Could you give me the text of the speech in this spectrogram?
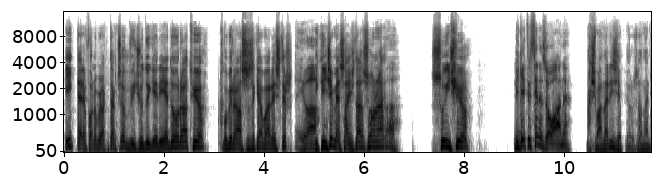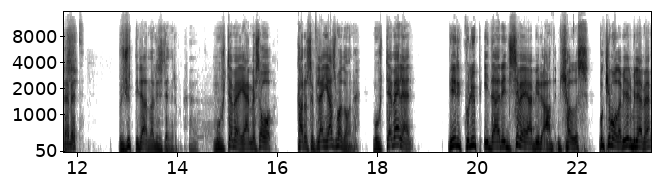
İlk telefonu bıraktıktan sonra vücudu geriye doğru atıyor. Bu bir rahatsızlık emaresidir. Eyvah. İkinci mesajdan sonra Ah. su içiyor. Bir getirsenize o anı. Bak şimdi analiz yapıyoruz analiz. Evet. Vücut dili analiz denir buna. Muhtemel yani mesela o karısı falan yazmadı ona. Muhtemelen bir kulüp idarecisi veya bir, ad, bir şahıs bu kim olabilir bilemem.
